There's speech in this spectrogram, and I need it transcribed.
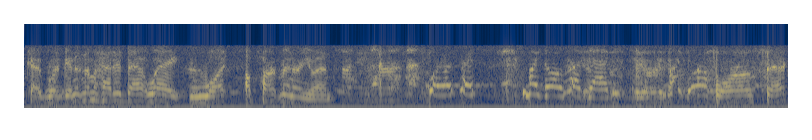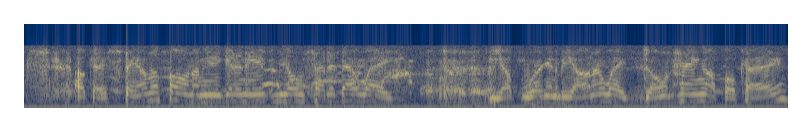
Okay, we're getting them headed that way. What apartment are you in? 406. My girls are dead. My girls. 406? Okay, stay on the phone. I'm going to get an ambulance headed that way. Yep, we're going to be on our way. Don't hang up, okay?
